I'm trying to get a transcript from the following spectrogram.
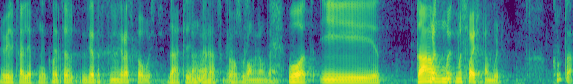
Великолепный город. Это где-то в Калининградской области. Да, Калининградская ага, область. Я вспомнил, да. Вот, и там... Мы, мы, мы с Васей там были. Круто.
